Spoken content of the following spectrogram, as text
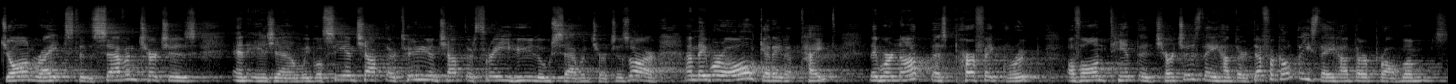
John writes to the seven churches in Asia, and we will see in chapter 2 and chapter 3 who those seven churches are. And they were all getting it tight. They were not this perfect group of untainted churches. They had their difficulties, they had their problems.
